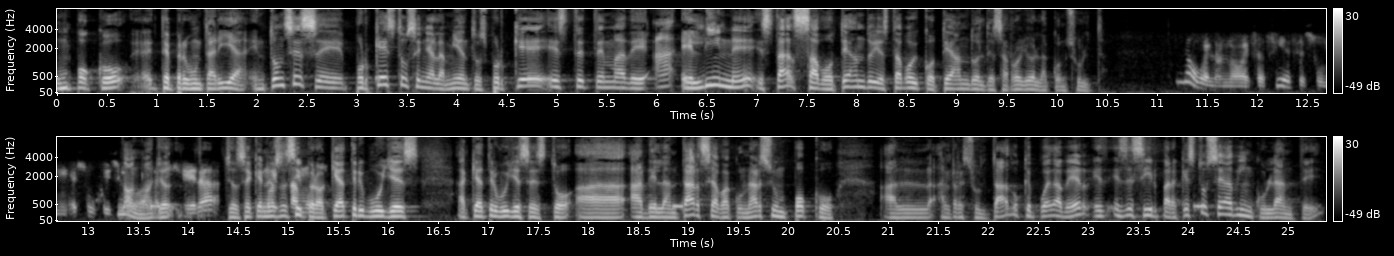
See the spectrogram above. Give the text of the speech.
un poco, eh, te preguntaría, entonces, eh, ¿por qué estos señalamientos? ¿Por qué este tema de, ah, el INE está saboteando y está boicoteando el desarrollo de la consulta? No, bueno, no es así, ese es un, es un juicio no, no, yo, yo, sé que no, es así, pero ¿a qué atribuyes, a qué atribuyes esto? ¿A adelantarse, a vacunarse un poco al, al resultado que pueda haber? Es, decir, para que esto sea vinculante,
